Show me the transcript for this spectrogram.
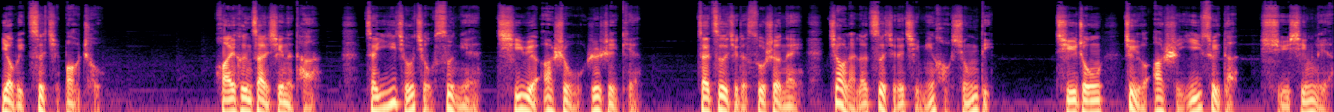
要为自己报仇。怀恨在心的他，在一九九四年七月二十五日这天，在自己的宿舍内叫来了自己的几名好兄弟，其中就有二十一岁的徐新莲。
